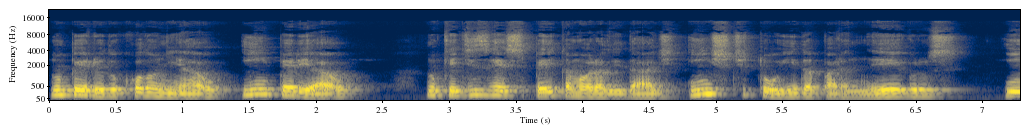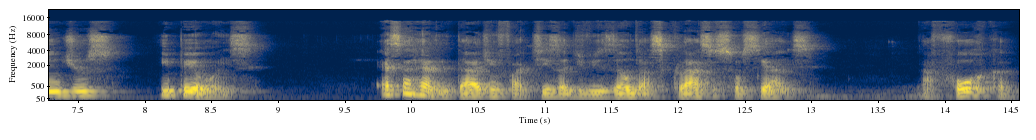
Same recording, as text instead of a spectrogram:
no período colonial e imperial no que diz respeito à moralidade instituída para negros, índios e peões. Essa realidade enfatiza a divisão das classes sociais. A forca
